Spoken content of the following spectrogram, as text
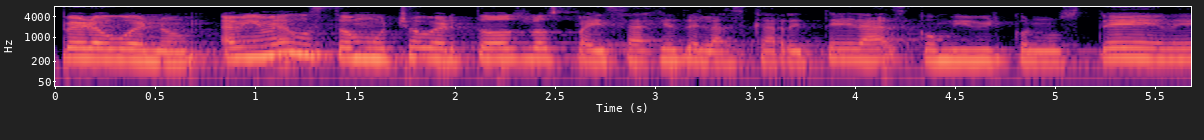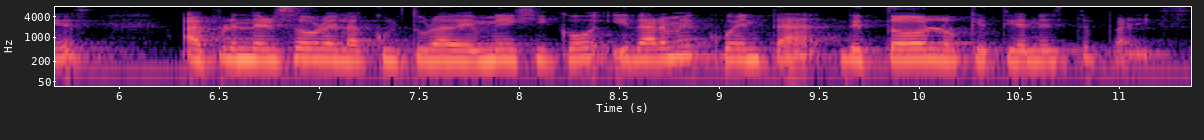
Pero bueno, a mí me gustó mucho ver todos los paisajes de las carreteras, convivir con ustedes, aprender sobre la cultura de México y darme cuenta de todo lo que tiene este país.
